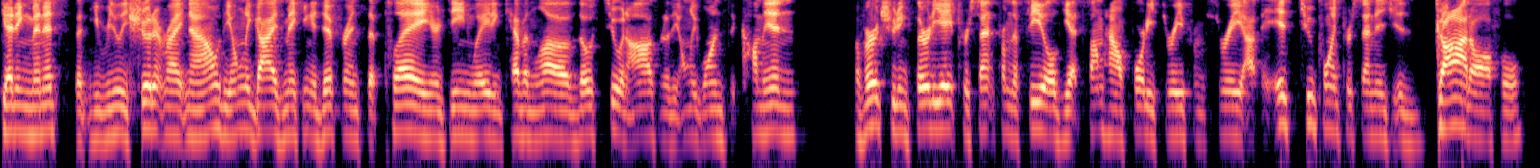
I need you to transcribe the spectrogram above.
getting minutes that he really shouldn't right now. The only guys making a difference that play are Dean Wade and Kevin Love. Those two and Osman are the only ones that come in. LeVert shooting 38% from the field, yet somehow 43 from three. Uh, his two point percentage is god awful.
